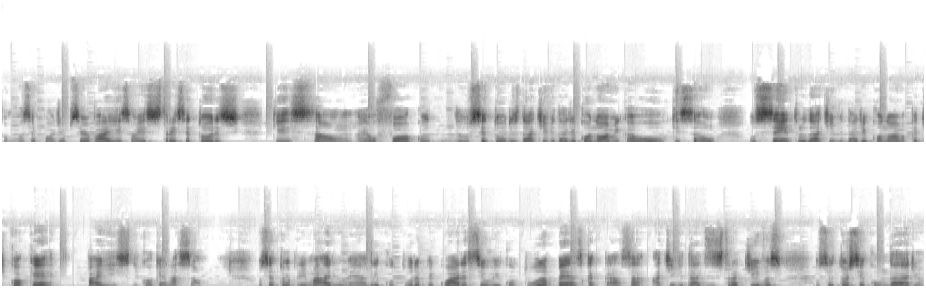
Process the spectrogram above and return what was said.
Como você pode observar aí, são esses três setores que são é, o foco dos setores da atividade econômica ou que são o centro da atividade econômica de qualquer país, de qualquer nação. O setor primário é agricultura, pecuária, silvicultura, pesca, caça, atividades extrativas. O setor secundário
